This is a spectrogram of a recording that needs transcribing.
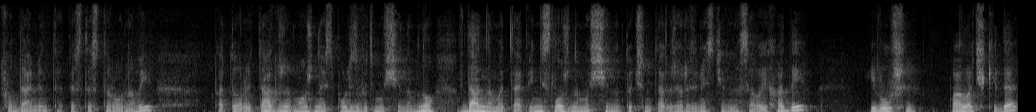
фундамент тестостероновый, который также можно использовать мужчинам. Но в данном этапе несложно мужчина точно так же разместим носовые ходы и в уши, палочки, да,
